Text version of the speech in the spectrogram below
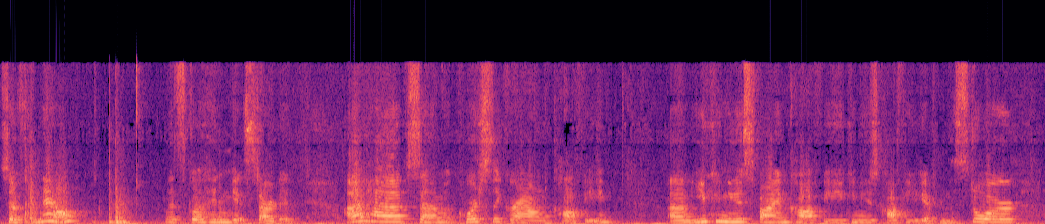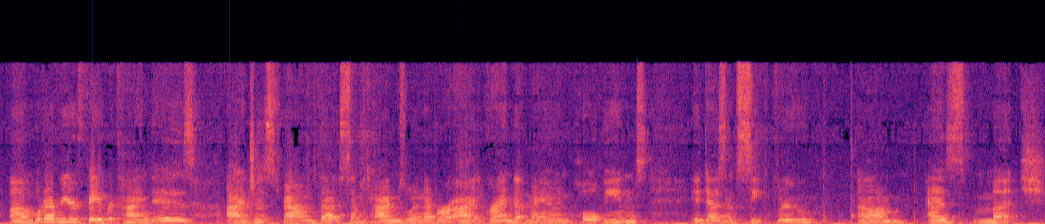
So for now, let's go ahead and get started. I have some coarsely ground coffee. Um, you can use fine coffee, you can use coffee you get from the store, um, whatever your favorite kind is. I just found that sometimes whenever I grind up my own whole beans, it doesn't seep through um, as much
